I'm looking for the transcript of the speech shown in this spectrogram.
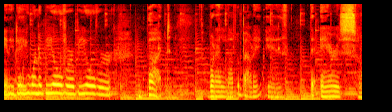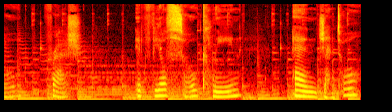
any day you want to be over, be over. But what I love about it is the air is so fresh, it feels so clean and gentle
